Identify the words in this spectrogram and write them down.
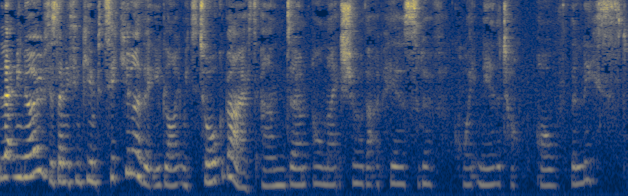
Let me know if there's anything in particular that you'd like me to talk about and um, I'll make sure that appears sort of quite near the top of the list.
